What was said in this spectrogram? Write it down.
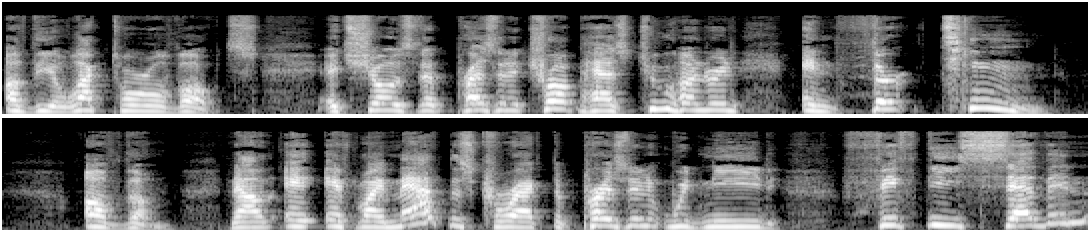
of the electoral votes. It shows that President Trump has 213 of them. Now, if my math is correct, the president would need 57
